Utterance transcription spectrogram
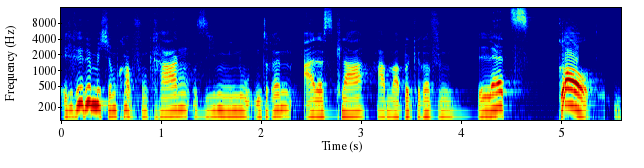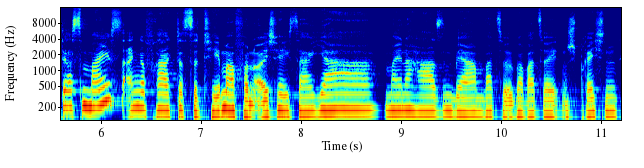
Ich rede mich um Kopf und Kragen, sieben Minuten drin, alles klar, haben wir begriffen. Let's go! Das meist angefragteste Thema von euch, wenn ich sage, ja, meine Hasenbären, was soll, über was soll ich denn sprechen?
